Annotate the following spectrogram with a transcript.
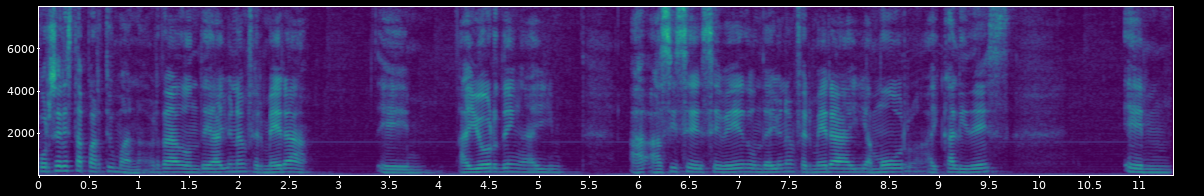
por ser esta parte humana, ¿verdad? Donde hay una enfermera, hay orden, hay, así se, se, ve, donde hay una enfermera hay amor, hay calidez. Em,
